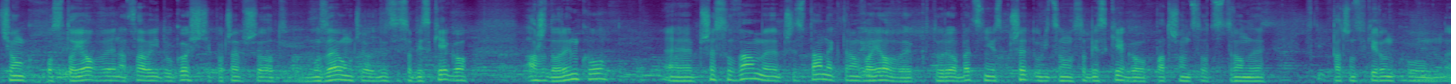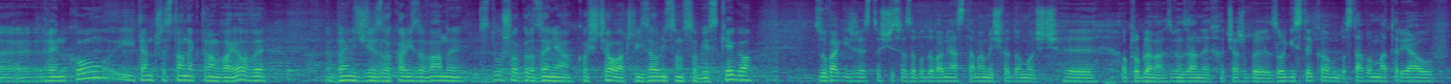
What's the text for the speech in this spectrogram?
ciąg postojowy na całej długości, począwszy od muzeum czy od ulicy Sobieskiego aż do rynku. E, Przesuwamy przystanek tramwajowy, który obecnie jest przed ulicą Sobieskiego, patrząc od strony, patrząc w kierunku e, rynku i ten przystanek tramwajowy będzie zlokalizowany wzdłuż ogrodzenia kościoła, czyli za ulicą Sobieskiego. Z uwagi, że jest to ścisła zabudowa miasta, mamy świadomość y, o problemach związanych chociażby z logistyką, dostawą materiałów.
